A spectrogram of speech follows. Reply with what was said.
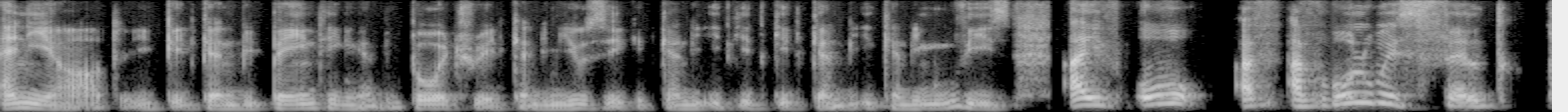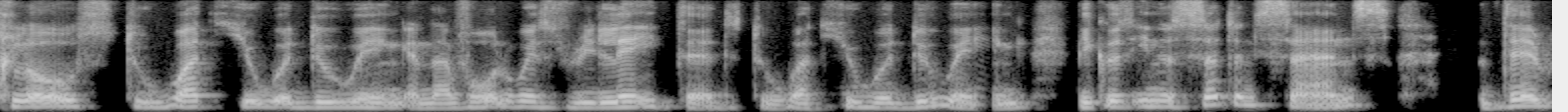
any art. It, can be painting, it can be poetry, it can be music, it can be it, it, it can be it can be movies. I've all I've I've always felt close to what you were doing, and I've always related to what you were doing because, in a certain sense, there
